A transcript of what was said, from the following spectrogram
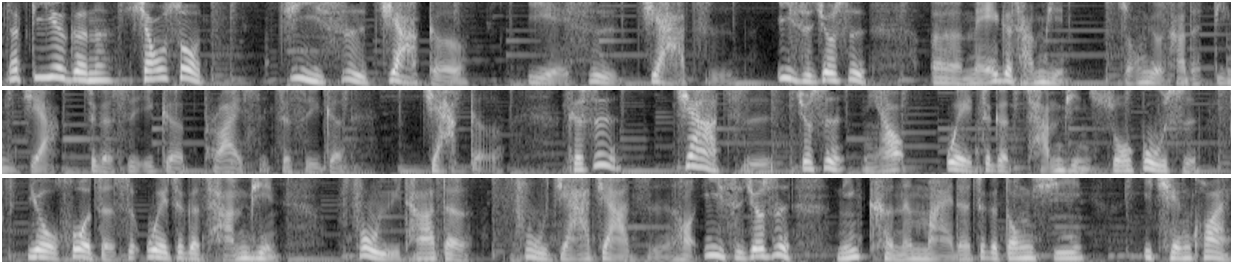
那第二个呢？销售既是价格，也是价值。意思就是，呃，每一个产品总有它的定价，这个是一个 price，这是一个价格。可是价值就是你要为这个产品说故事，又或者是为这个产品赋予它的附加价值。哈，意思就是你可能买的这个东西一千块、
